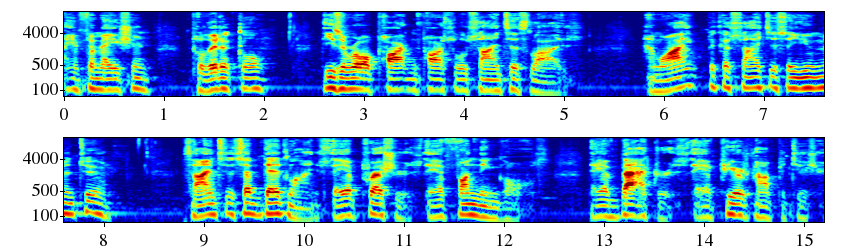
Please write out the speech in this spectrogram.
information, political. These are all part and parcel of scientists' lives. And why? Because scientists are human too. Scientists have deadlines, they have pressures, they have funding goals, they have backers, they have peer competition.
